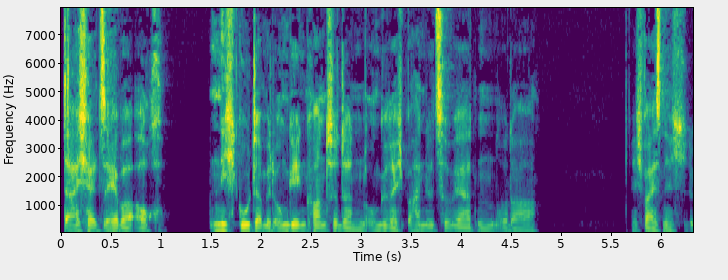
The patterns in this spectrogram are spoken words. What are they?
da ich halt selber auch nicht gut damit umgehen konnte, dann ungerecht behandelt zu werden oder ich weiß nicht,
